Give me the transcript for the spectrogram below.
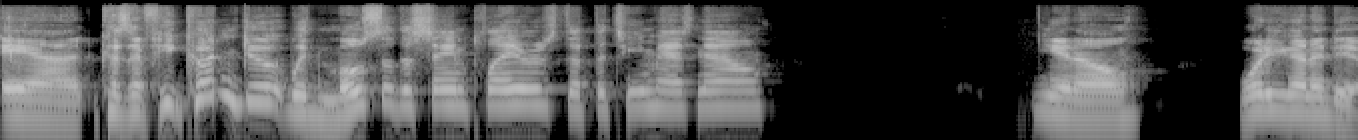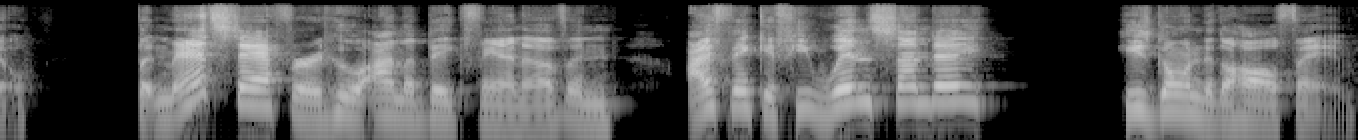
And because if he couldn't do it with most of the same players that the team has now, you know, what are you going to do? But Matt Stafford, who I'm a big fan of, and I think if he wins Sunday, he's going to the Hall of Fame.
